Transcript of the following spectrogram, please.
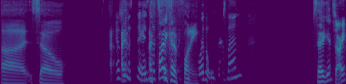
Uh, so I was going to say, isn't I find it kind of funny. For the leakers, then? Say it again. Sorry.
